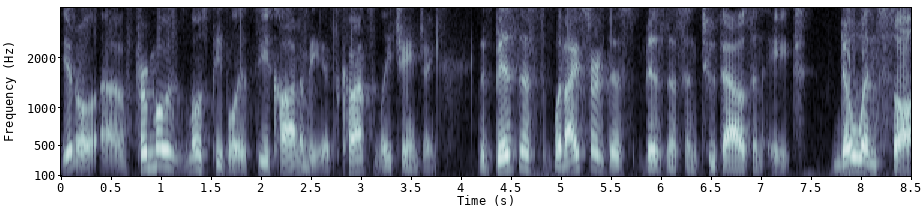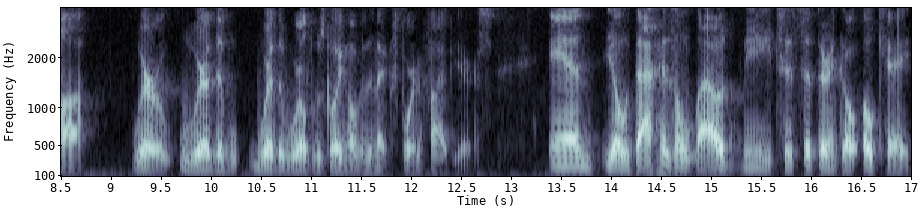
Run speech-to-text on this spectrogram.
you know, uh, for most most people, it's the economy. It's constantly changing. The business. When I started this business in 2008, no one saw where where the where the world was going over the next four to five years, and you know that has allowed me to sit there and go, okay,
